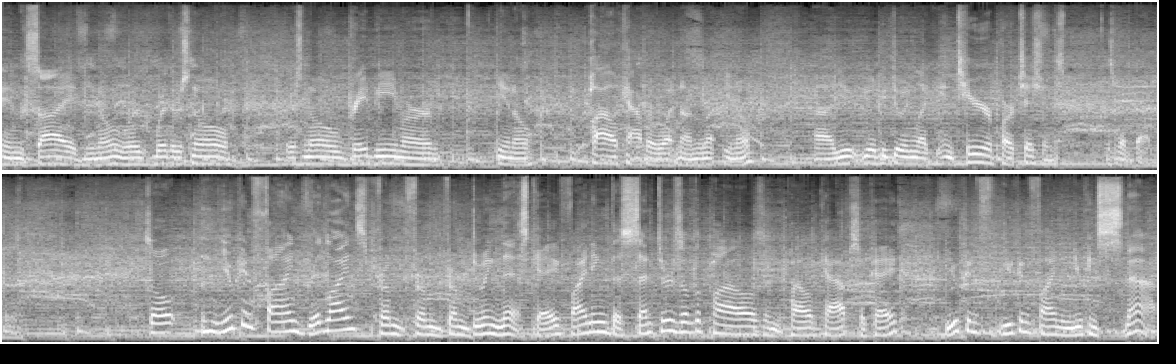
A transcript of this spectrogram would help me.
inside you know where, where there's no there's no grade beam or you know pile cap or whatnot. You know, uh, you you'll be doing like interior partitions is what that is. So you can find grid lines from from from doing this. Okay, finding the centers of the piles and the pile caps. Okay, you can you can find and you can snap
